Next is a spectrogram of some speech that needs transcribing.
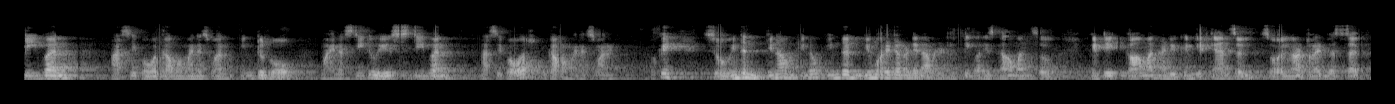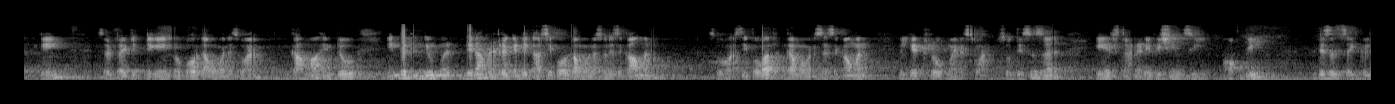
T1 RC power gamma minus 1 into rho minus T2 is T1 RC power gamma minus 1. Okay, so in the denominator, you know, in the numerator and denominator, T1 is common, so you can take common and you can get cancelled. So I will not write the step again. So I'll write it again, rho power gamma minus 1 gamma into in the denominator you can take RC power gamma minus 1 is a common. So RC power gamma minus 1 is a common, we'll get rho minus 1. So this is a air standard efficiency of the diesel cycle.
